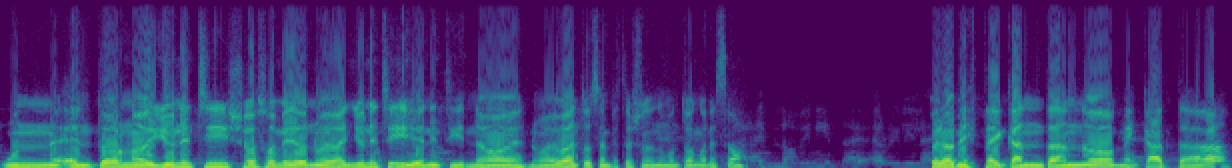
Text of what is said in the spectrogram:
un entorno de Unity. Yo soy medio nueva en Unity y Unity no es nueva, entonces me está ayudando un montón con eso. Pero me está encantando, me encanta.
